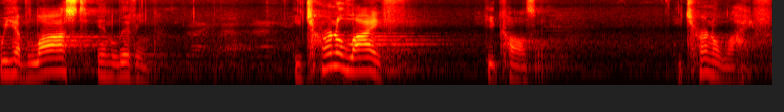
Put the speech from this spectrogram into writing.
we have lost in living. Eternal life, he calls it. Eternal life.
